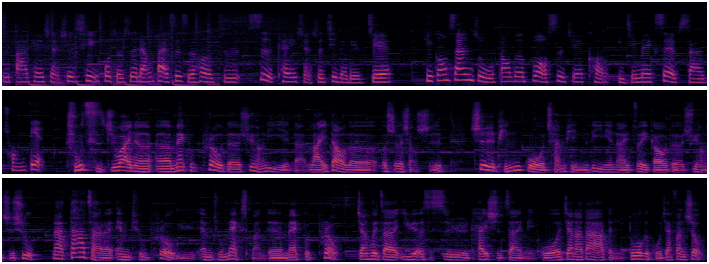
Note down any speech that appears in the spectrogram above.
兹 8K 显示器或者是两百四十赫兹 4K 显示器的连接。提供三组 Thunderbolt 四接口以及 Make Safe 三充电。除此之外呢，呃，MacBook Pro 的续航力也达来到了二十二小时，是苹果产品历年来最高的续航时数。那搭载了 M2 Pro 与 M2 Max 版的 MacBook Pro，将会在一月二十四日开始在美国、加拿大等多个国家贩售。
